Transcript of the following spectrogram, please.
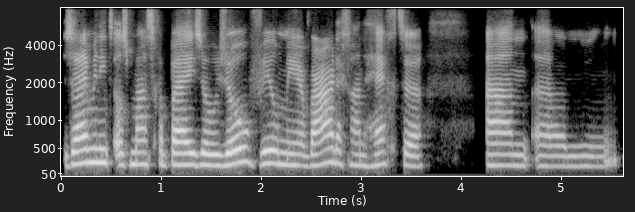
zijn we niet als maatschappij sowieso veel meer waarde gaan hechten aan, um,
